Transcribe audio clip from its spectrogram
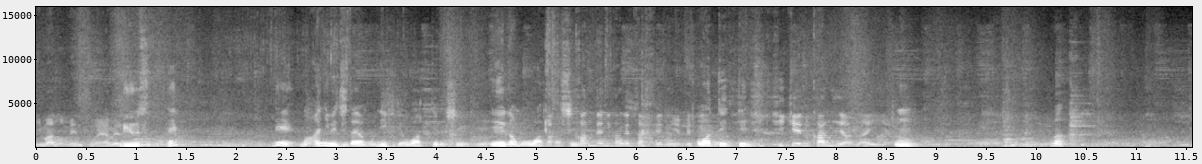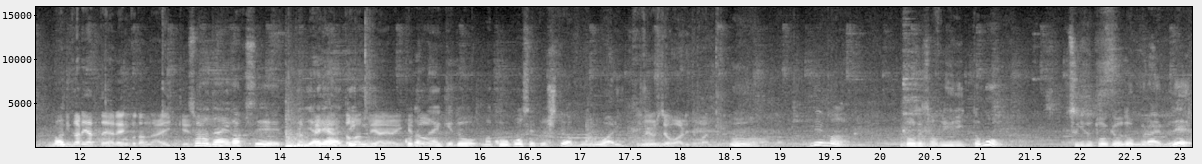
今のメンツがやめる。ミューズのね。で、まあ、アニメ自体はもう2期で終わってるし、うん。映画も終わったし。あ完全に完結させてんねや終わっていってんねん。弾ける感じではないん。やうん。まあ。まあ右からやったらやれんことはないけど。その大学生でやりゃできやりゃいことはないけど、まあ、高校生としてはもう終わりっていう。卒業して終わりって感じうん。でまあ当然そのユニットも次の東京ドームライブで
